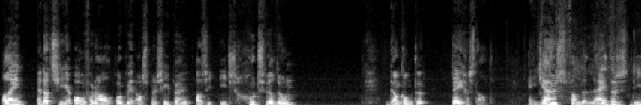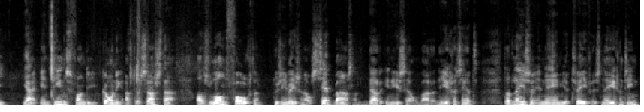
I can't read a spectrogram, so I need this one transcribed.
Alleen, en dat zie je overal ook weer als principe, als hij iets goeds wil doen, dan komt er tegenstand. En juist van de leiders die ja, in dienst van die koning Artasasta als landvoogden, dus in wezen als zetbazen, daar in Israël waren neergezet, dat lezen we in Nehemia 2 vers 19,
